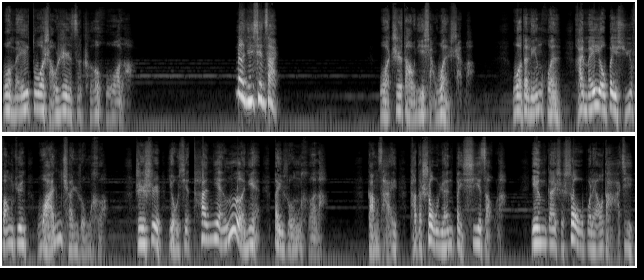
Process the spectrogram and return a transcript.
我没多少日子可活了。那您现在？我知道你想问什么。我的灵魂还没有被徐防军完全融合。”只是有些贪念、恶念被融合了。刚才他的寿元被吸走了，应该是受不了打击，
